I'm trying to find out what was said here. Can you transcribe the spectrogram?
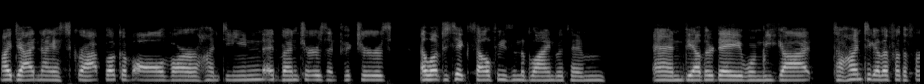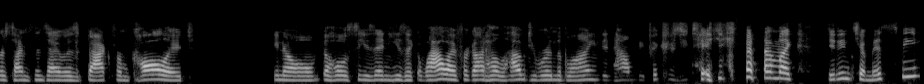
my dad and I a scrapbook of all of our hunting adventures and pictures. I love to take selfies in the blind with him and the other day when we got to hunt together for the first time since I was back from college, you know, the whole season, he's like, Wow, I forgot how loud you were in the blind and how many pictures you take. I'm like, Didn't you miss me?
